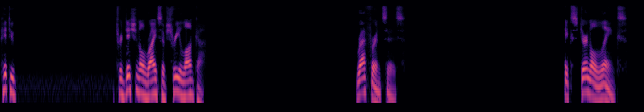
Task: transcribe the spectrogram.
Pitu. Traditional rice of Sri Lanka. References. External links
